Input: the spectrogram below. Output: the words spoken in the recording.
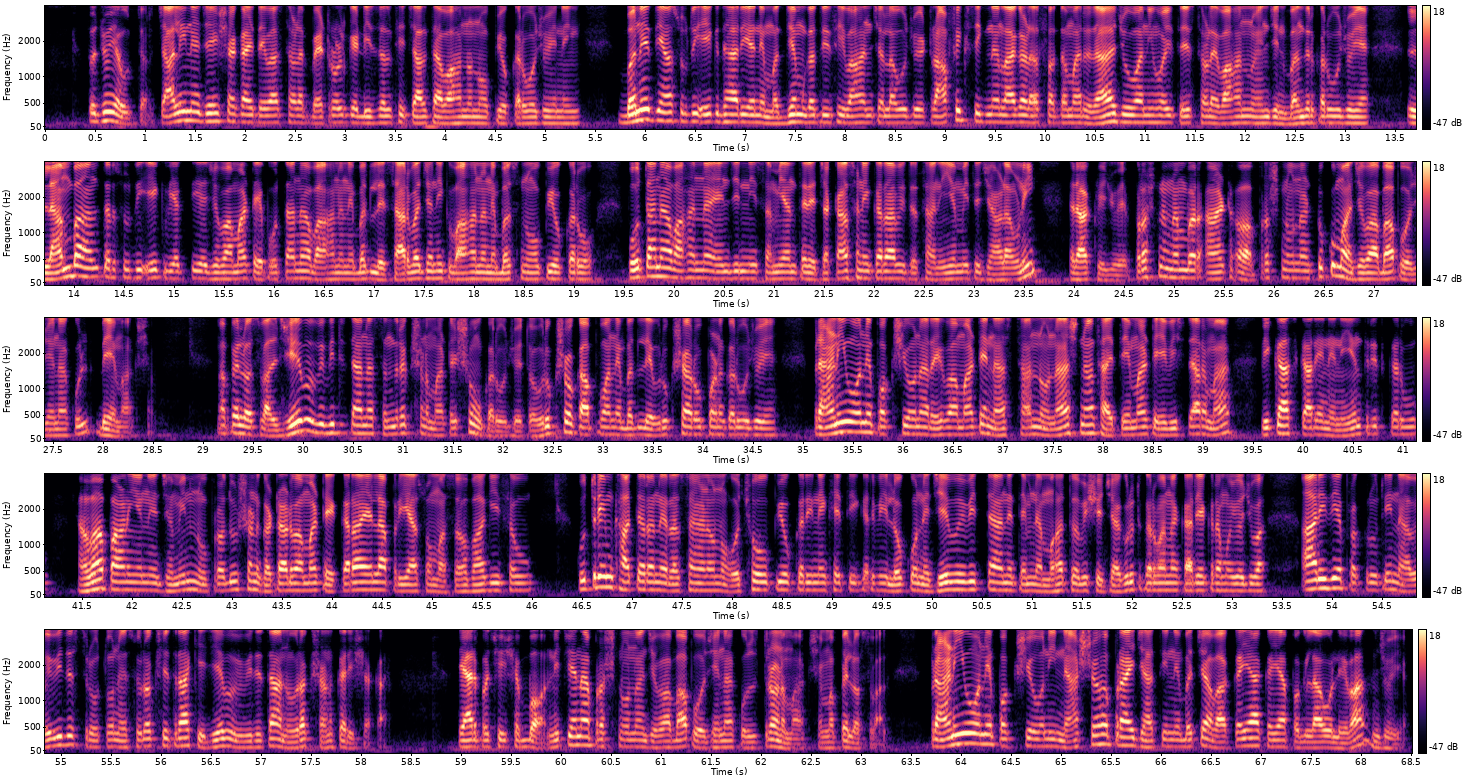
તો જોઈએ ઉત્તર, ચાલીને જઈ શકાય તેવા સ્થળે પેટ્રોલ કે ડીઝલથી ચાલતા વાહનોનો ઉપયોગ કરવો જોઈએ નહીં. બને ત્યાં સુધી એકધારી અને મધ્યમ ગતિથી વાહન ચલાવવું જોઈએ. ટ્રાફિક સિગ્નલ આગળ અથવા તમારે રાહ જોવાની હોય તે સ્થળે વાહનનું એન્જિન બંધ કરવું જોઈએ. લાંબા અંતર સુધી એક વ્યક્તિએ જવા માટે પોતાના વાહનને બદલે સાર્વજનિક વાહન અને બસનો ઉપયોગ કરવો. પોતાના વાહનના એન્જિનની સમયાંતરે ચકાસણી કરાવી તથા નિયમિત જાળવણી રાખવી જોઈએ. પ્રશ્ન નંબર આઠ અ, પ્રશ્નોના ટૂંકમાં જવાબ આપો, જેના કુલ બે માર્ક માં પહેલો સવાલ, જૈવ વિવિધતાના સંરક્ષણ માટે શું કરવું જોઈએ? તો વૃક્ષો કાપવાને બદલે વૃક્ષારોપણ કરવું જોઈએ. પ્રાણીઓ અને પક્ષીઓના રહેવા માટેના સ્થાનનો નાશ ન થાય તે માટે એ વિસ્તારમાં વિકાસ કાર્યને નિયંત્રિત કરવું, હવા, પાણી અને જમીનનું પ્રદૂષણ ઘટાડવા માટે કરાયેલા પ્રયાસોમાં સહભાગી થવું, કૃત્રિમ ખાતર અને રસાયણોનો ઓછો ઉપયોગ કરીને ખેતી કરવી, લોકોને જૈવ વિવિધતા અને તેમના મહત્વ વિશે જાગૃત કરવાના કાર્યક્રમો યોજવા, આ રીતે પ્રકૃતિના વિવિધ સ્ત્રોતોને સુરક્ષિત રાખી જૈવ વિવિધતાનું રક્ષણ કરી શકાય. ત્યાર પછી છે બ. નીચેના પ્રશ્નોના જવાબ આપો, જેના કુલ ત્રણ માર્ક છે. એમાં પહેલો સવાલ, પ્રાણીઓ અને પક્ષીઓની નાશઃપ્રાય જાતિને બચાવવા કયા કયા પગલાઓ લેવા જોઈએ?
